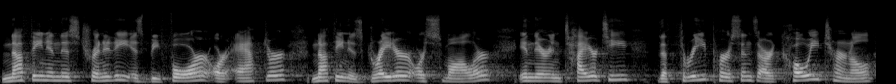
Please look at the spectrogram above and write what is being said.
Nothing in this Trinity is before or after. Nothing is greater or smaller. In their entirety, the three persons are co eternal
